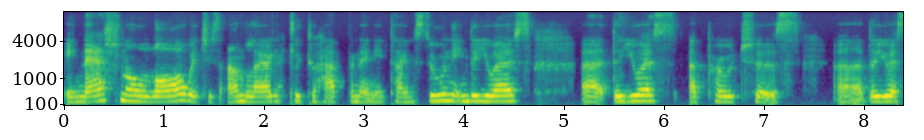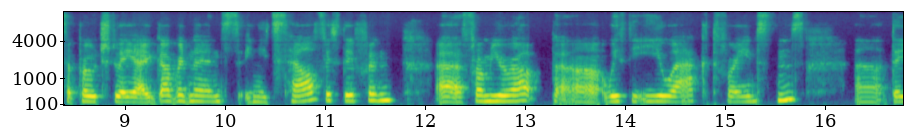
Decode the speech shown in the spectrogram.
a national law, which is unlikely to happen anytime soon in the US, uh, the US approaches uh, the US approach to AI governance in itself is different uh, from Europe uh, with the EU Act, for instance. Uh, the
